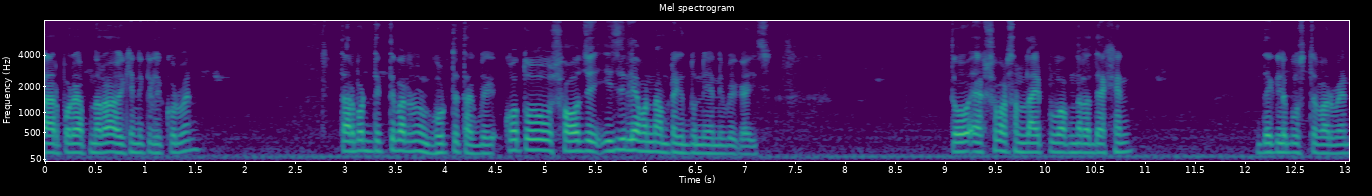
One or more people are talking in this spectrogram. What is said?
তারপরে আপনারা ওইখানে ক্লিক করবেন। তারপর দেখতে পারবেন ঘুরতে থাকবে। কত সহজে ইজিলি আমার নামটা কিন্তু নিয়ে নেবে গাইস তো একশো পার্সেন্ট লাইভ প্রুফ আপনারা দেখেন। দেখলে বুঝতে পারবেন।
